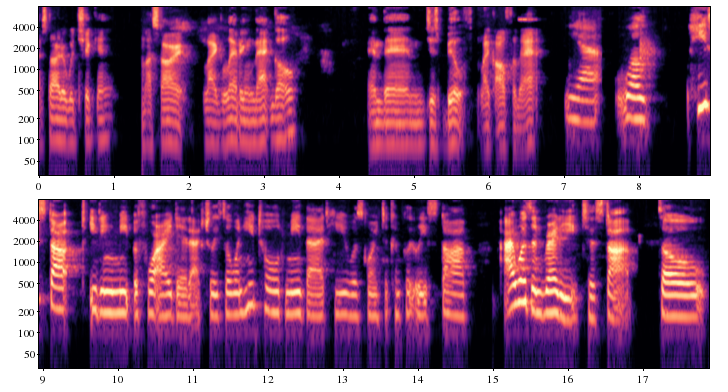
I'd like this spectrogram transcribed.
i started with chicken i started like letting that go and then just built like off of that yeah well he stopped eating meat before i did actually so when he told me that he was going to completely stop I wasn't ready to stop. So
